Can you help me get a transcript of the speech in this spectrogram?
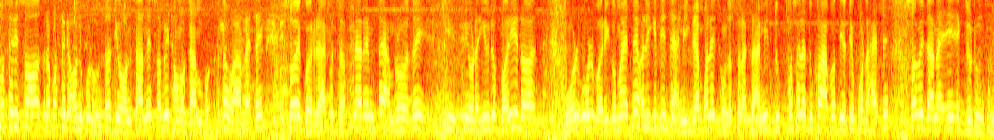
कसरी सहज र कसरी अनुकूल हुन्छ त्यो अनुसार नै सबै ठाउँमा काम छ उहाँहरूलाई चाहिँ सहयोग गरिरहेको छ। एनआरएम चाहिँ हाम्रो चाहिँ एउटा युरोपभरि र वर्ल्ड वर्ल्डभरिकोमा चाहिँ अलिकति चाहिँ हामी इक्जाम्पलै छौँ जस्तो लाग्छ हामी दुःख कसैलाई दुःख आपद यो त्यो पर्दाखेरि चाहिँ सबैजना एकजुट हुन्छ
